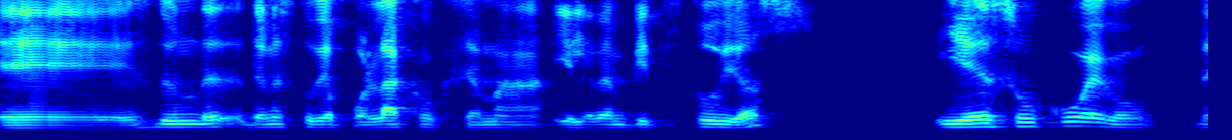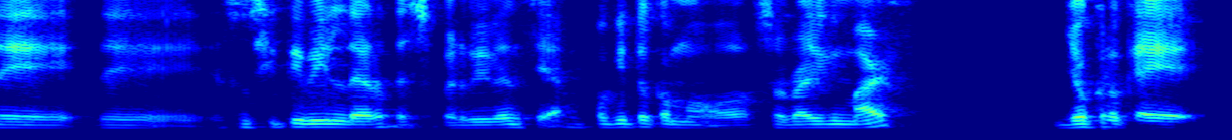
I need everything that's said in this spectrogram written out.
Eh, es de un, de un, estudio polaco que se llama 11-Bit Studios y es un juego de, de, es un city builder de supervivencia, un poquito como Surviving Mars. Yo creo que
